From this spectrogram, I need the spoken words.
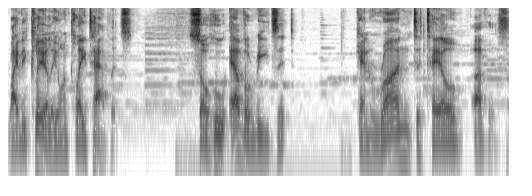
write it clearly on clay tablets so whoever reads it can run to tell others.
